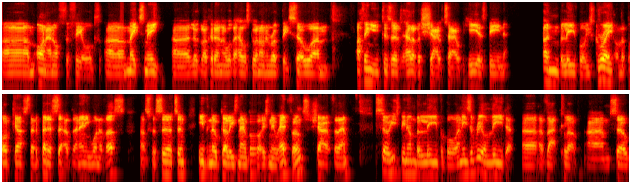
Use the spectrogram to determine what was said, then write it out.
um, on and off the field. Uh, makes me uh, look like I don't know what the hell's going on in rugby. So um, I think he deserves a hell of a shout out. He has been unbelievable. He's great on the podcast. Had a better setup than any one of us, that's for certain. Even though Gully's now got his new headphones, shout out for them. So he's been unbelievable, and he's a real leader uh, of that club. Um, so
